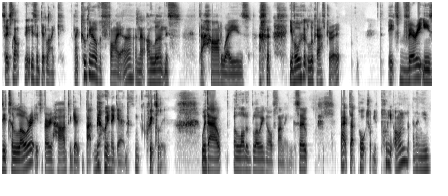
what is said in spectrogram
so it's not. It is a bit like like cooking over fire, and I, I learned this the hard way is you've always got to look after it. It's very easy to lower it. It's very hard to get it back going again quickly without a lot of blowing or fanning. So back that pork chop, you put it on and then you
